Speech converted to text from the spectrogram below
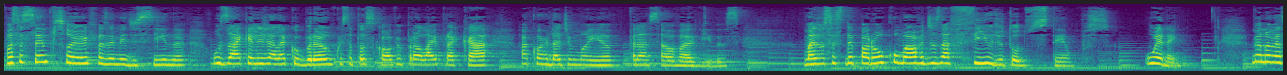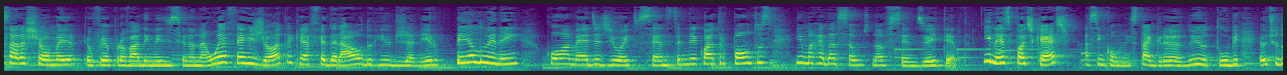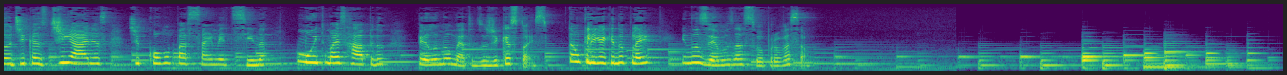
Você sempre sonhou em fazer medicina, usar aquele jaleco branco, estetoscópio para lá e para cá, acordar de manhã para salvar vidas. Mas você se deparou com o maior desafio de todos os tempos: o Enem. Meu nome é Sara Schomeyer, eu fui aprovada em medicina na UFRJ, que é a Federal do Rio de Janeiro, pelo Enem, com a média de 834 pontos e uma redação de 980. E nesse podcast, assim como no Instagram, no YouTube, eu te dou dicas diárias de como passar em medicina muito mais rápido pelo meu método de questões. Então clique aqui no play e nos vemos na sua aprovação.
